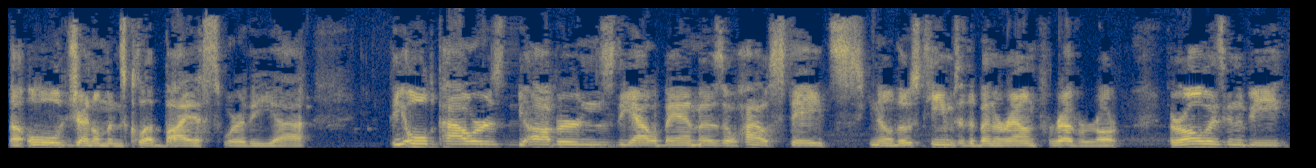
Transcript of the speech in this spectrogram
the old gentleman's club bias where the uh, the old powers, the Auburns, the Alabamas, Ohio States, you know, those teams that have been around forever are they're always going to be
